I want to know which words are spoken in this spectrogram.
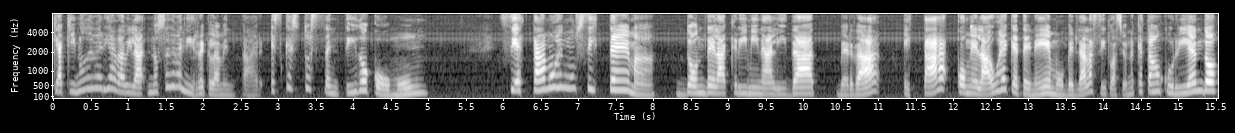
que aquí no debería, Dávila, no se debe ni reglamentar. Es que esto es sentido común. Si estamos en un sistema donde la criminalidad, ¿verdad? Está con el auge que tenemos, ¿verdad? Las situaciones que están ocurriendo,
